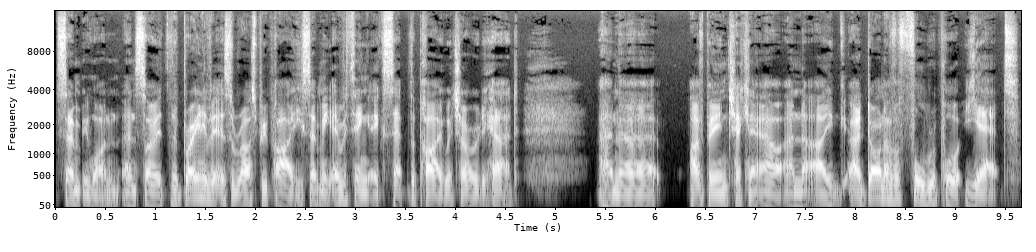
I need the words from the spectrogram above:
sent me one. And so the brain of it is a Raspberry Pi. He sent me everything except the Pi, which I already had. And uh, I've been checking it out. And I, I don't have a full report yet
